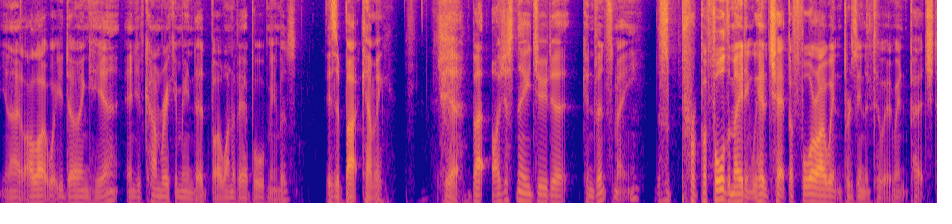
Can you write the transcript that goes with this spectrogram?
"You know, I like what you're doing here, and you've come recommended by one of our board members, there's a butt coming. Yeah, but I just need you to convince me." This is pr- before the meeting. We had a chat before I went and presented to her, went and pitched.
